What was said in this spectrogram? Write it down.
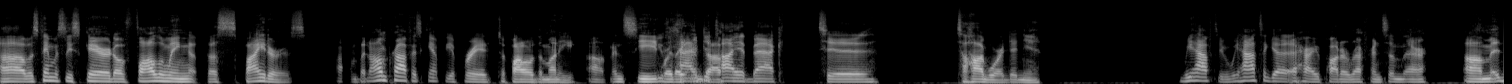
uh, was famously scared of following the spiders, um, but nonprofits can't be afraid to follow the money um, and see you where they end up. You had to tie it back to to Hogwarts, didn't you? We have to. We have to get a Harry Potter reference in there. Um, it,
